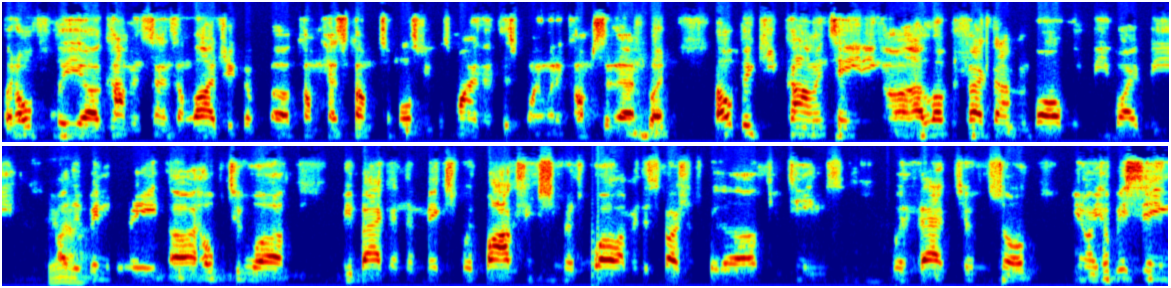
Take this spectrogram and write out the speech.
but hopefully uh, common sense and logic uh, come, has come to most people's minds at this point when it comes to that. But I hope they keep commentating. Uh, I love the fact that I'm involved with BYB. Uh, yeah. they've been great. Uh, I hope to uh, be back in the mix with boxing soon as well. I'm in discussions with a few teams with that too. So, you know, you'll be seeing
